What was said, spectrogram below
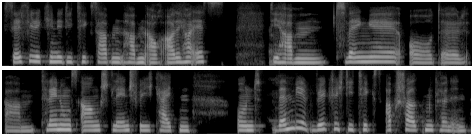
sehr viele Kinder, die Ticks haben, haben auch ADHS die haben Zwänge oder ähm, Trennungsangst, Lernschwierigkeiten. Und wenn wir wirklich die Ticks abschalten können,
